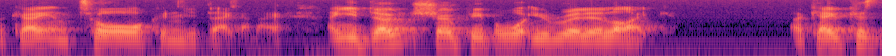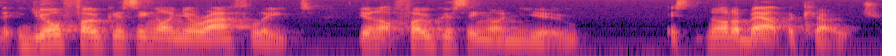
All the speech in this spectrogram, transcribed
okay, and talk and you and you don't show people what you really like, okay, because you're focusing on your athlete. You're not focusing on you. It's not about the coach.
